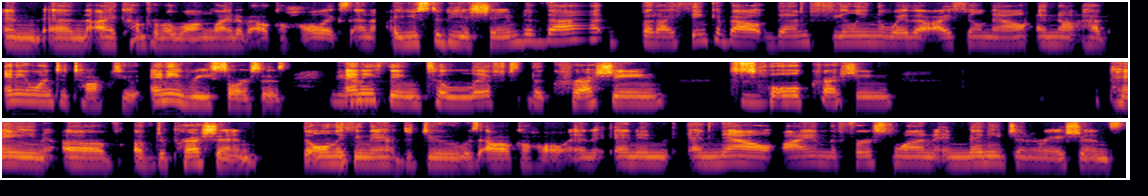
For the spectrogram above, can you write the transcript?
And and I come from a long line of alcoholics. And I used to be ashamed of that. But I think about them feeling the way that I feel now and not have anyone to talk to, any resources, yeah. anything to lift the crushing, mm. soul crushing pain of of depression the only thing they had to do was alcohol. And and in and now i am the first one in many generations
